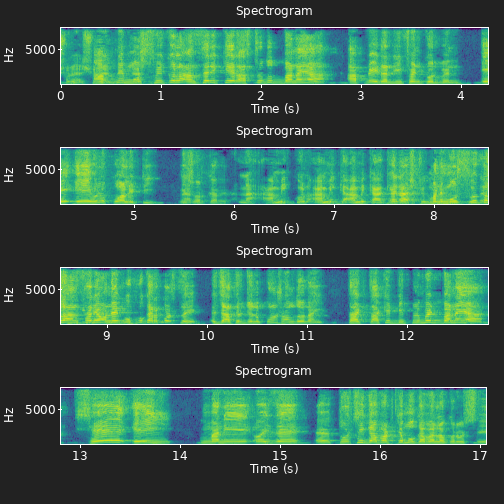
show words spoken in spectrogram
শুনে আপনি মুশফিকুল আনসারিকে রাষ্ট্রদূত বানায়া আপনি এটা ডিফেন্ড করবেন। এ এই হলো কোয়ালিটি সরকারের না আমি কোন আমি আমি কাকে মানে বলতে মুশফিকুল আনসারি অনেক উপকার করছে জাতির জন্য কোনো সন্দেহ নাই। তাকে ডিপ্লোমেট বানায়া সে এই মানে ওই যে তুলসী গাবাটকে মোকাবেলা করবে সে।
